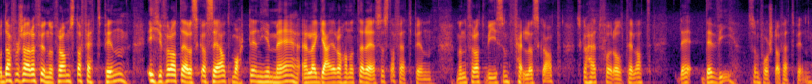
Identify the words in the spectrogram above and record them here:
Og Derfor har jeg funnet fram stafettpinnen. Ikke for at dere skal se at Martin gir med, eller Geir og Hanne Therese stafettpinnen, men for at vi som fellesskap skal ha et forhold til at det, det er vi som får stafettpinnen.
